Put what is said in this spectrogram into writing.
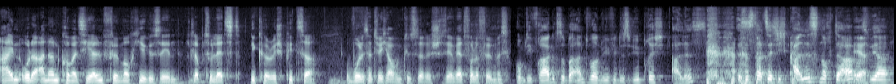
ein oder anderen kommerziellen Film auch hier gesehen. Ich glaube zuletzt Licorice Pizza, obwohl es natürlich auch ein künstlerisch sehr wertvoller Film ist. Um die Frage zu beantworten, wie viel ist übrig? Alles. es ist tatsächlich alles noch da, was ja. wir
